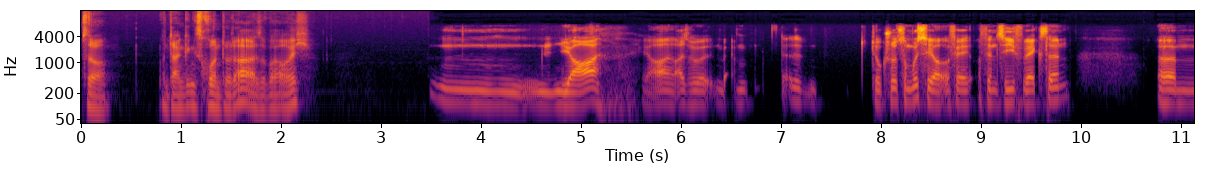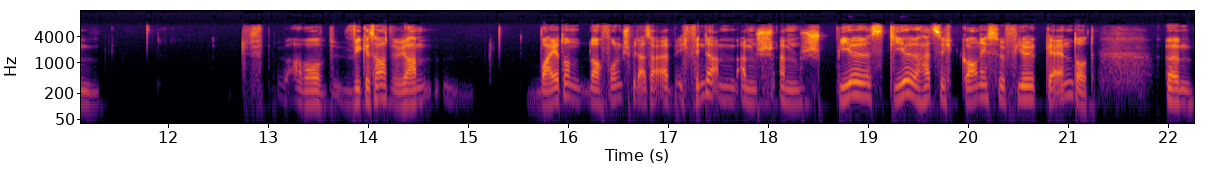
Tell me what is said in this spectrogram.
So. Und dann ging es rund, oder? Also bei euch? Mm, ja, ja, also ähm, äh, Dirk Schuster muss ja offensiv wechseln. Ähm, aber wie gesagt, wir haben weiter nach vorne gespielt. Also äh, ich finde, am, am, am Spielstil hat sich gar nicht so viel geändert. Ähm,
